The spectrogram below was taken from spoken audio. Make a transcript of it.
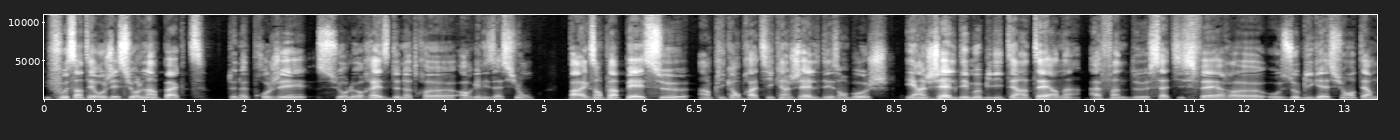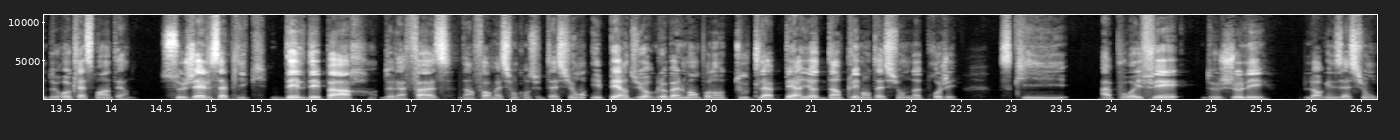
Il faut s'interroger sur l'impact de notre projet sur le reste de notre organisation. Par exemple, un PSE implique en pratique un gel des embauches et un gel des mobilités internes afin de satisfaire aux obligations en termes de reclassement interne. Ce gel s'applique dès le départ de la phase d'information-consultation et perdure globalement pendant toute la période d'implémentation de notre projet, ce qui a pour effet de geler l'organisation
